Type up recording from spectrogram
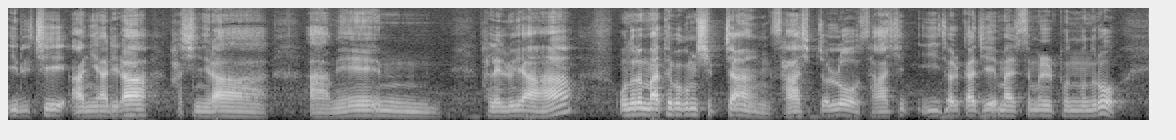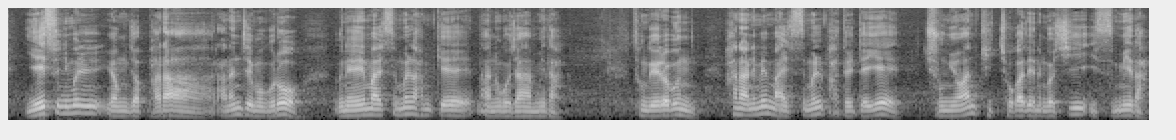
잃지 아니하리라 하시니라. 아멘. 할렐루야. 오늘은 마태복음 10장 40절로 42절까지의 말씀을 본문으로 예수님을 영접하라 라는 제목으로 은혜의 말씀을 함께 나누고자 합니다 성도 여러분 하나님의 말씀을 받을 때에 중요한 기초가 되는 것이 있습니다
